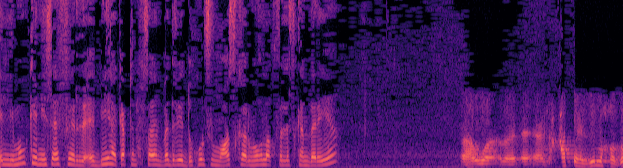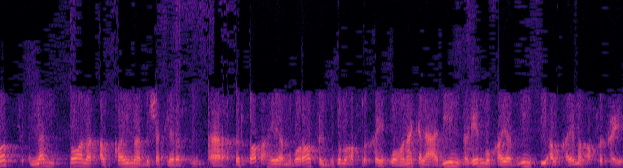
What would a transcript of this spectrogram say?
اللي ممكن يسافر بيها كابتن حسام البدري الدخول في معسكر مغلق في الإسكندرية؟ هو حتى هذه اللحظات لم تعلن القائمة بشكل رسمي، آه، بالطبع هي مباراة في البطولة الأفريقية وهناك لاعبين غير مقيدين في القائمة الأفريقية،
